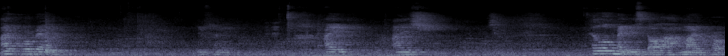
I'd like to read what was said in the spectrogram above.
I you can I I Hello, my name is Dora. My pro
